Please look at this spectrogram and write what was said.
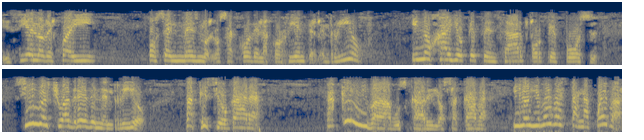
Y si él lo dejó ahí, pues él mismo lo sacó de la corriente del río. Y no hallo qué pensar porque pues si lo echó adrede en el río, para que se ahogara, ¿para qué lo iba a buscar y lo sacaba y lo llevaba hasta la cueva.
